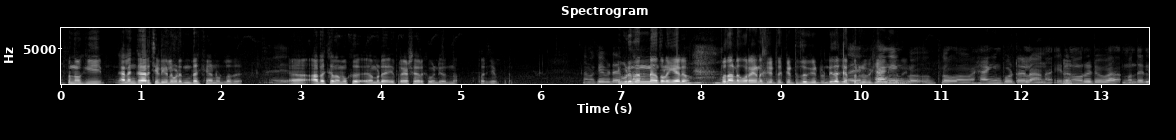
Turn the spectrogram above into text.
ഇപ്പൊ നമുക്ക് ഈ അലങ്കാര ചെടികൾ ഇവിടെ എന്തൊക്കെയാണ് ഉള്ളത് അതൊക്കെ നമുക്ക് നമ്മുടെ പ്രേക്ഷകർക്ക് വേണ്ടി ഒന്ന് പരിചയപ്പെടാം ഇവിടെ തന്നെ തുടങ്ങിയാലോ? ഇപ്പൊ കുറേ കിട്ടുന്നുണ്ട് ഇതൊക്കെ എത്ര രൂപയ്ക്കാണ് ഹാങ്ങിങ് പോട്ടുകളാണ് ഇരുന്നൂറ് രൂപ മുതൽ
